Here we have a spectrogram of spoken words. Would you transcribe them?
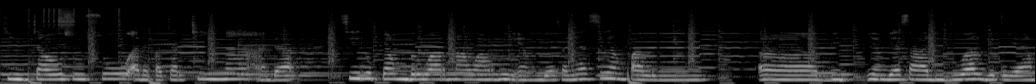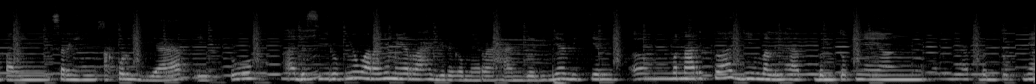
cincau susu, ada pacar Cina, ada sirup yang berwarna-warni Yang biasanya sih yang paling eh, di, yang biasa dijual gitu ya yang paling sering aku lihat itu ada Mhm. sirupnya warnanya merah gitu kemerahan. Jadinya bikin em, menarik lagi melihat bentuknya yang melihat bentuknya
